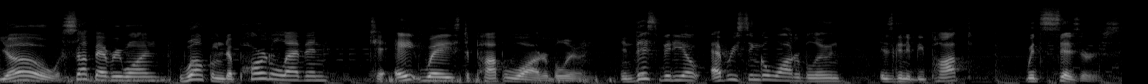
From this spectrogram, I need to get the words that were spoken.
Yo, what's up everyone? Welcome to part 11 to 8 ways to pop a water balloon. In this video, every single water balloon is going to be popped with scissors.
